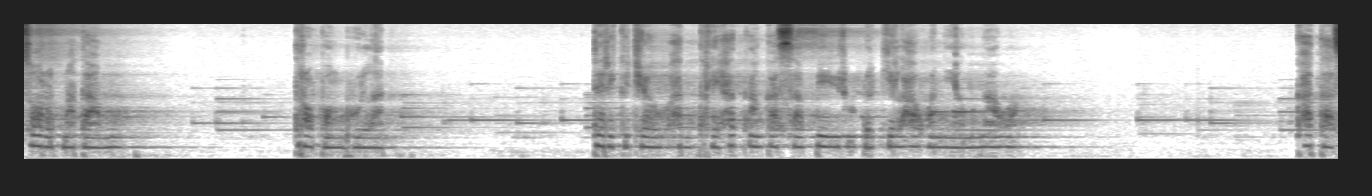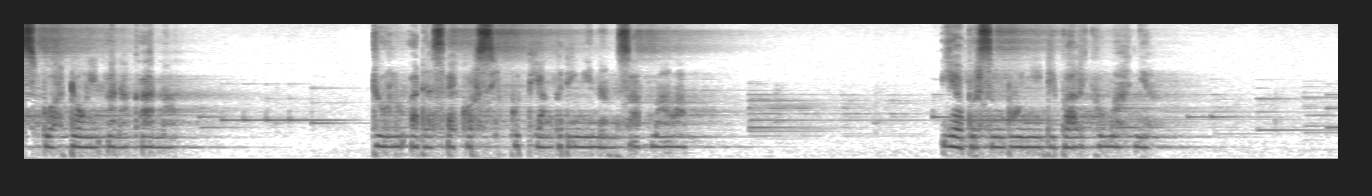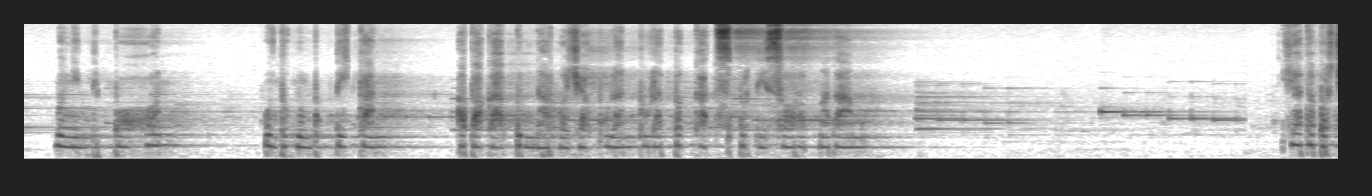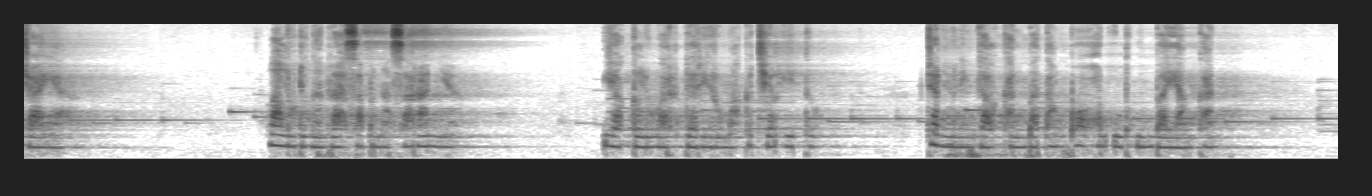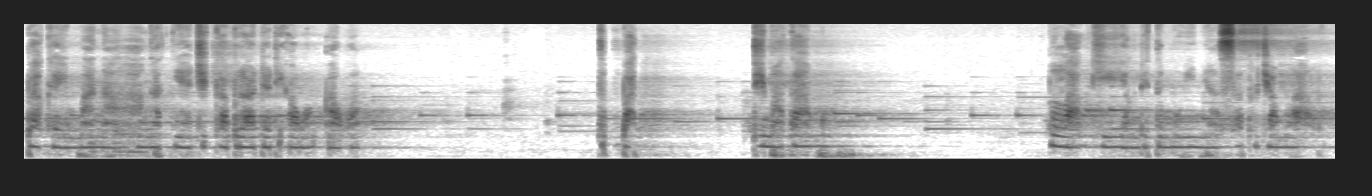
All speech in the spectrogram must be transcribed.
Sorot matamu, teropong bulan. Dari kejauhan terlihat angkasa biru berkilauan yang mengawang. Kata sebuah dongeng anak-anak. Dulu ada seekor siput yang kedinginan saat malam. Ia bersembunyi di balik rumahnya, mengintip pohon untuk membuktikan apakah benar wajah bulan bulat pekat seperti sorot matamu. Ia tak percaya. Lalu dengan rasa penasarannya, ia keluar dari rumah kecil itu dan meninggalkan batang pohon untuk membayangkan bagaimana hangatnya jika berada di awang-awang. Tepat di matamu, lelaki yang ditemuinya satu jam lalu.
